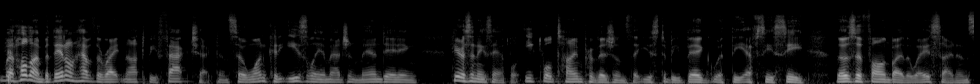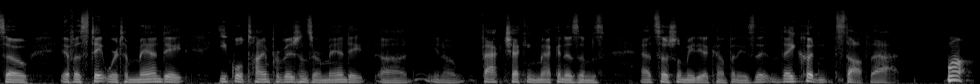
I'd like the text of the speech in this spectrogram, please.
but hold on, but they don't have the right not to be fact checked, and so one could easily imagine mandating. Here's an example: equal time provisions that used to be big with the FCC. Those have fallen by the wayside, and so if a state were to mandate equal time provisions or mandate, uh, you know, fact checking mechanisms at social media companies, they, they couldn't stop that. Well,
